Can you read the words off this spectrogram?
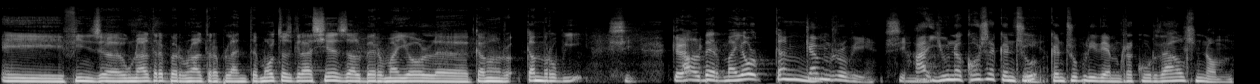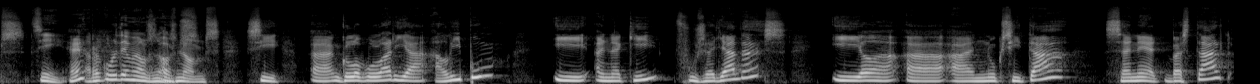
I fins a una altra per una altra planta. Moltes gràcies, Albert Mayol eh, Cam, Camrubí. Sí. Que... Albert Mayol Cam... Camrubí. Sí. Ah, i una cosa que ens, sí. que ens oblidem, recordar els noms. Sí, eh? recordem els noms. Els noms. Sí, uh, globularia alipum i en aquí fusellades i uh, uh, en occità sanet bastard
